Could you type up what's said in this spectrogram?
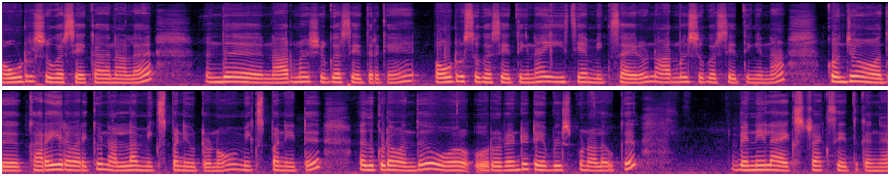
பவுட்ரு சுகர் சேர்க்காதனால வந்து நார்மல் சுகர் சேர்த்துருக்கேன். பவுட்ரு சுகர் சேர்த்திங்கன்னா ஈஸியாக மிக்ஸ் ஆயிரும். நார்மல் சுகர் சேர்த்திங்கன்னா கொஞ்சம் அது கரையிற வரைக்கும் நல்லா மிக்ஸ் பண்ணி விட்டுறணும். மிக்ஸ் பண்ணிவிட்டு அது கூட வந்து ஒரு ரெண்டு டேபிள் ஸ்பூன் அளவுக்கு வெண்ணிலா எக்ஸ்ட்ராக்ட் சேர்த்துக்கோங்க.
